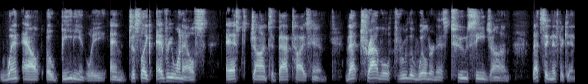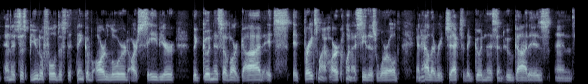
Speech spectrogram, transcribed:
went out obediently and just like everyone else, asked John to baptize him. That travel through the wilderness to see John, that's significant. And it's just beautiful just to think of our Lord, our Savior, the goodness of our God. It's it breaks my heart when I see this world and how they reject the goodness and who God is. And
